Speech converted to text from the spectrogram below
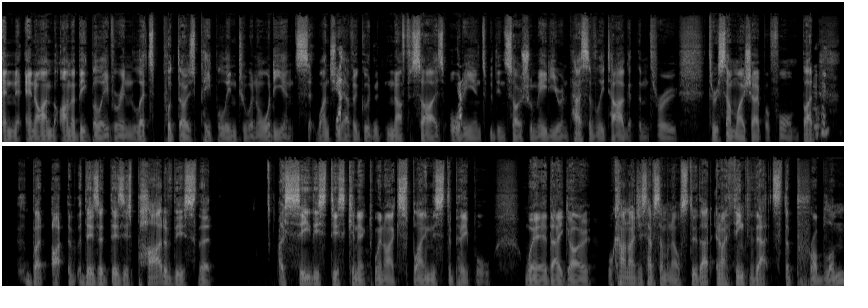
and and i'm i'm a big believer in let's put those people into an audience once you yep. have a good enough size audience yep. within social media and passively target them through through some way shape or form but mm-hmm. but I, there's a there's this part of this that I see this disconnect when I explain this to people where they go, well, can't I just have someone else do that? And I think that's the problem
